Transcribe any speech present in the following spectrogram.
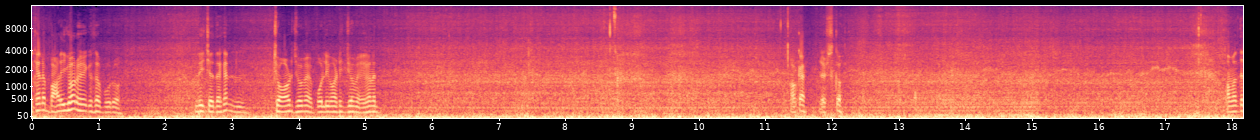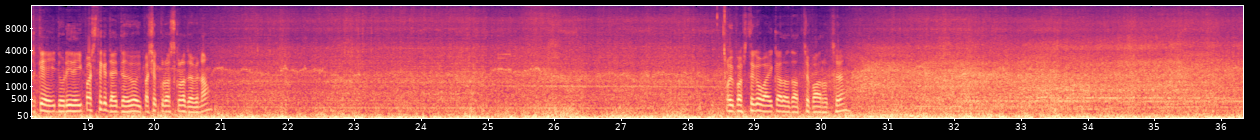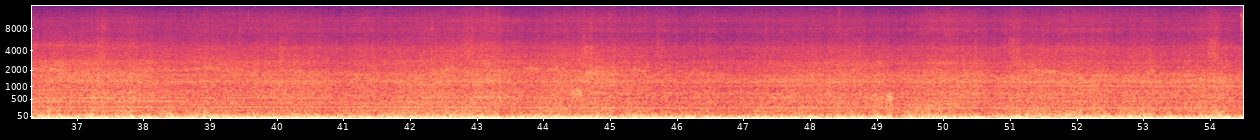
এখানে বাড়িঘর হয়ে গেছে পুরো। নিচে দেখেন চর জমে পলি মাটির জমে, এখানে ওকে লেটস গো আমাদেরকে এই দড়ির এই পাশ থেকে যাইতে হবে, ওই পাশে ক্রস করা যাবে না। ওই পাশ থেকে বাইক আরও যাচ্ছে পার হচ্ছে।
